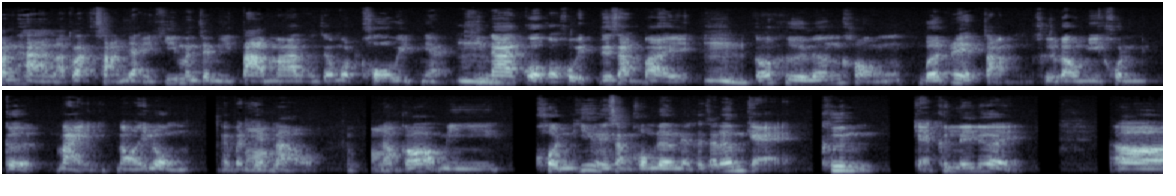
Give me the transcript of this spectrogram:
ปัญหาหลักๆสามอย่างที่มันจะมีตามมาหลังจากหมดโควิดเนี่ยอืมที่น่ากลัวกว่าโควิดด้วยซ้ำไปอืมก็คือเรื่องของเบิร์ r เรทต่ำคือเรามีคนเกิดใหม่น้อยลงในประเทศเราถูกต้องแล้วก็มีคนที่อยู่ในสังคมเดิมเนี่ยก็จะเริ่มแก่ขึ้น แก่ขึ้นเรื่อยๆเอ่อ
